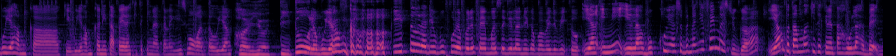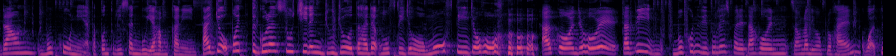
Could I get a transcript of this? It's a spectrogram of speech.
Buya Hamka. Okay, Buya Hamka ni tak payahlah kita kenalkan lagi. Semua orang tahu yang Hayati tu lah Buya Hamka. Itulah dia buku yang paling famous Segelamnya kapal Benedict tu. Yang ini ialah buku yang sebenarnya famous juga. Yang pertama kita kena tahulah background buku ni Ataupun tulisan Buya Hamka ni. Tajuk pun Teguran Suci dan Jujur Terhadap Mufti Johor. Mufti Johor. Aku orang Johor weh. Tapi buku ni ditulis pada tahun 1950-an. Waktu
